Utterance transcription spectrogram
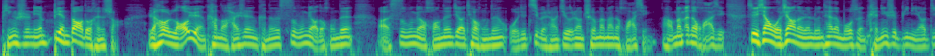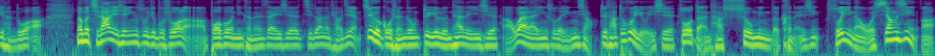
平时连变道都很少。然后老远看到还剩可能四五秒的红灯啊，四五秒黄灯就要跳红灯，我就基本上就让车慢慢的滑行啊，慢慢的滑行。所以像我这样的人，轮胎的磨损肯定是比你要低很多啊。那么其他的一些因素就不说了啊，包括你可能在一些极端的条件，这个过程中对于轮胎的一些啊外来因素的影响，对它都会有一些缩短它寿命的可能性。所以呢，我相信啊，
